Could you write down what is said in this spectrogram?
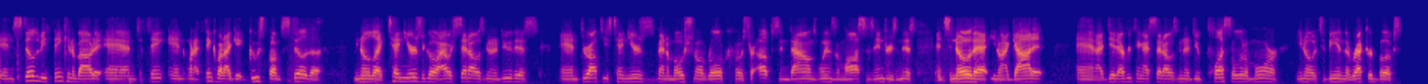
and still to be thinking about it and to think and when I think about it, I get goosebumps still to, you know, like 10 years ago I always said I was going to do this. And throughout these 10 years, it's been emotional roller coaster, ups and downs, wins and losses, injuries, and this. And to know that, you know, I got it and I did everything I said I was going to do, plus a little more, you know, to be in the record books,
